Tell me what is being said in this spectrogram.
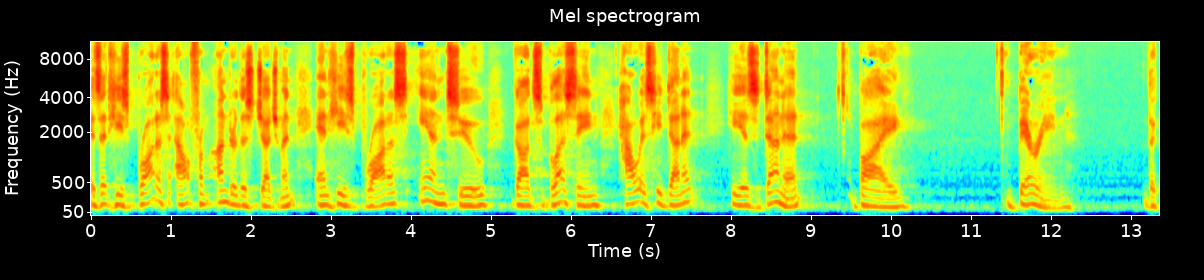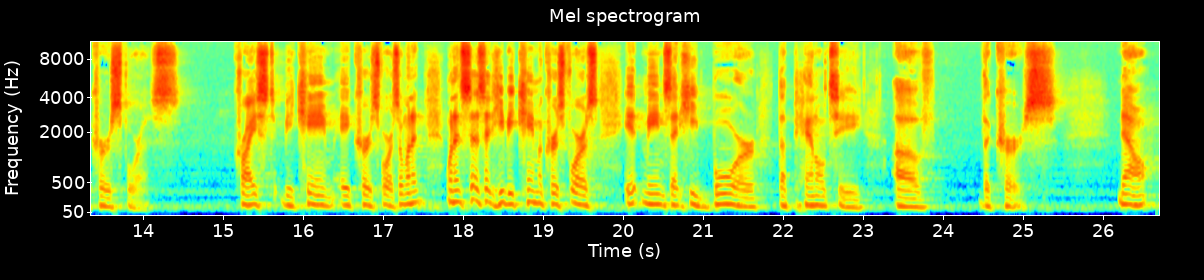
is that he's brought us out from under this judgment and he's brought us into God's blessing. How has he done it? He has done it by bearing the curse for us. Christ became a curse for us. And when it, when it says that he became a curse for us, it means that he bore the penalty of the curse. Now,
